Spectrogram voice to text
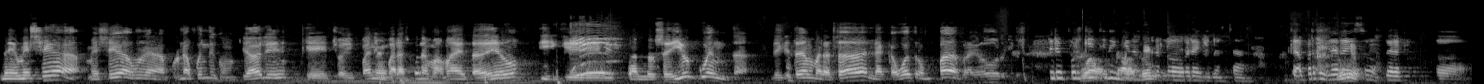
Me, me llega, me llega una, por una fuente confiable que Choripán embarazó a la mamá de Tadeo y que cuando se dio cuenta de que estaba embarazada, la cagó a trompada para que aborte. Pero ¿por qué Wow, tienen que nombrarlo ahora que no está? Que aparte que claro, oh,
